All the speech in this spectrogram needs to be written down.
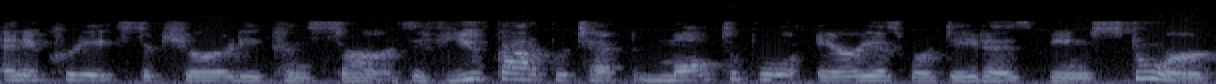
and it creates security concerns. If you've got to protect multiple areas where data is being stored,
